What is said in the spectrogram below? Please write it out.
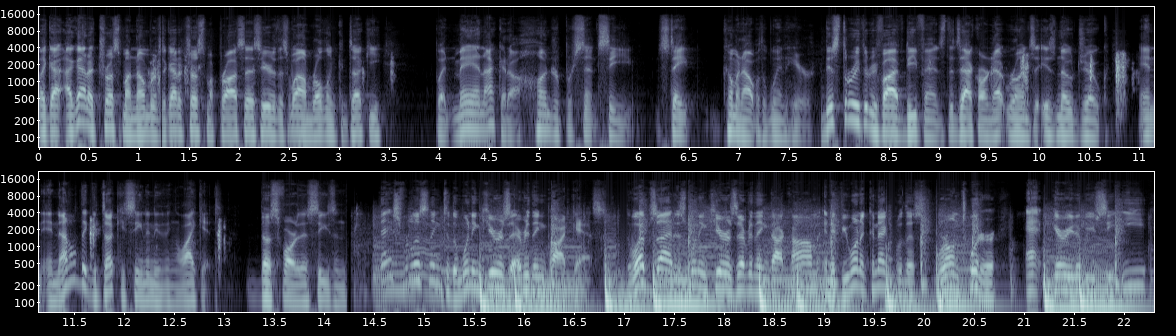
like I, I got to trust my numbers. I got to trust my process here. That's why I'm rolling Kentucky. But man, I could hundred percent see State coming out with a win here. This 335 defense that Zach Arnett runs is no joke. And, and I don't think Kentucky's seen anything like it thus far this season. Thanks for listening to the Winning Cures Everything podcast. The website is winningcureseverything.com. And if you want to connect with us, we're on Twitter at Gary WCE,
